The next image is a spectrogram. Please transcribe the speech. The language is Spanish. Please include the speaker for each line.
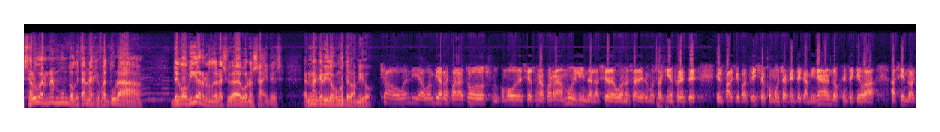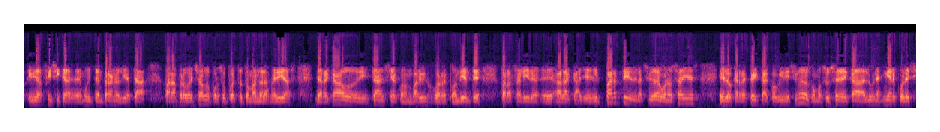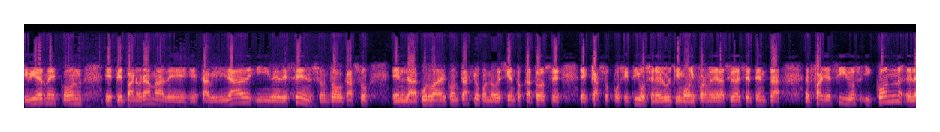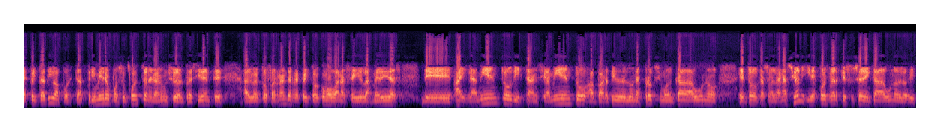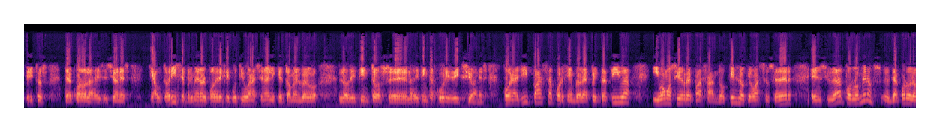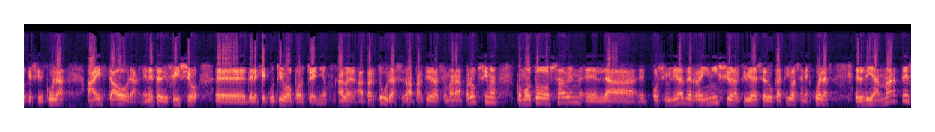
Speaker 1: Saluda a Hernán Mundo, que está en la jefatura de gobierno de la ciudad de Buenos Aires. Hernán, querido, ¿cómo te va, amigo?
Speaker 2: Chao, buen día, buen viernes para todos. Como vos decías, una jornada muy linda en la ciudad de Buenos Aires. Vemos aquí enfrente el Parque Patricio con mucha gente caminando, gente que va haciendo actividad física desde muy temprano. El día está para aprovecharlo, por supuesto, tomando las medidas de recaudo, de distancia, con barbijo correspondiente para salir eh, a la calle. El parte de la ciudad de Buenos Aires, en lo que respecta a COVID-19, como sucede cada lunes, miércoles y viernes, con este panorama de estabilidad y de descenso en todo caso en la curva de contagio con 914 eh, casos positivos en el último informe de la ciudad y 70 eh, fallecidos y con eh, la expectativa puesta. Primero, por supuesto, en el anuncio del presidente Alberto Fernández respecto a cómo van a seguir las medidas de aislamiento, distanciamiento a partir del lunes próximo en cada uno, en todo caso en la nación y después ver qué sucede en cada uno de los distritos de acuerdo a las decisiones que autorice primero el Poder Ejecutivo Nacional y que tomen luego los distintos las distintas jurisdicciones. Por allí pasa, por ejemplo, la expectativa y vamos a ir repasando qué es lo que va a suceder en Ciudad, por lo menos eh, de acuerdo a lo que circula a esta hora en este edificio eh, del Ejecutivo porteño. A ver, aperturas a partir de la semana próxima, como todos saben, eh, la posibilidad de reinicio de actividades educativas en escuelas el día martes,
